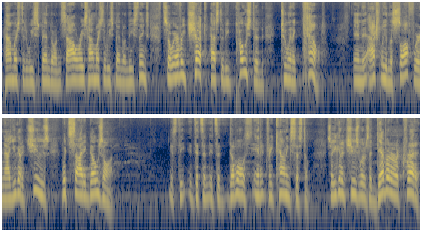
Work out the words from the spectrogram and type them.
how much did we spend on salaries how much did we spend on these things. So every check has to be posted to an account. And actually in the software now you got to choose which side it goes on. It's, the, it's, an, it's a double entry counting system. So you got to choose whether it's a debit or a credit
